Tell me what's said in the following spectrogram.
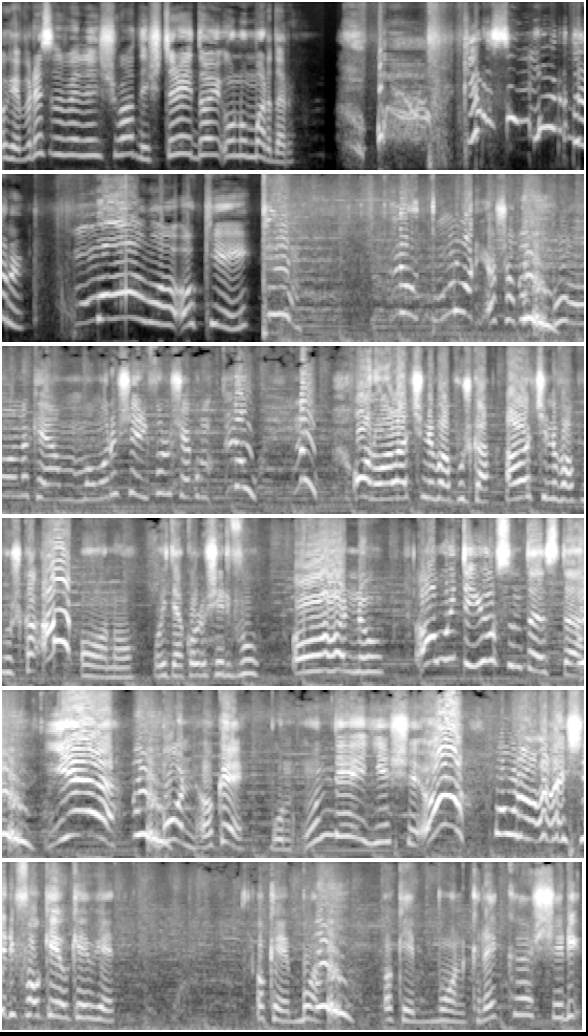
Ok, vreți să vedeți ceva? Deci 3, 2, 1, murder. Oh, chiar sunt murder! Mamă, ok. Bum! Nu, tu mori! Așa, bun, bun, ok, am omorât șeriful și acum... Nu, nu! Oh, nu, a luat cineva pușca, a luat cineva pușca. Ah! Oh, nu, uite acolo șeriful. Oh, nu. Oh, uite, eu sunt ăsta. Yeah! Bun, ok. Bun, unde e șeriful? Ah! Oh, ăla e șeriful, ok, ok, ok. Ok, bun. Ok, bun, cred că șerif...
